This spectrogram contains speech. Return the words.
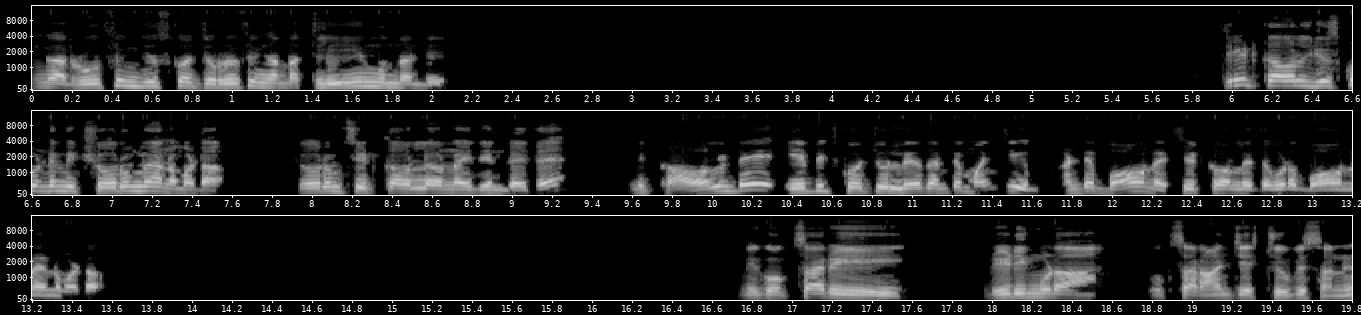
ఇంకా రూఫింగ్ చూసుకోవచ్చు. రూఫింగ్ అంతా క్లీన్ ఉందండి. సీట్ కవర్లు చూసుకుంటే మీకు షోరూమే అనమాట షోరూమ్ సీట్ కవర్లే ఉన్నాయి దీనికైతే మీకు కావాలంటే వేపించుకోవచ్చు లేదంటే మంచి అంటే బాగున్నాయి. సీట్ కవర్లు అయితే కూడా బాగున్నాయి అనమాట మీకు ఒకసారి రీడింగ్ కూడా ఒకసారి ఆన్ చేసి చూపిస్తాను.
